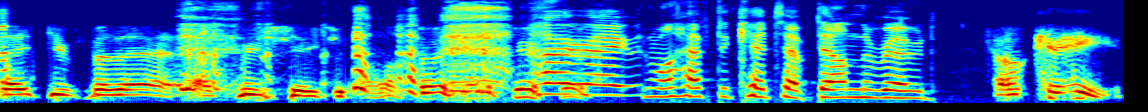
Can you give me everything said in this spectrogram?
thank you for that. I appreciate you. all. All right, and we'll have to catch up down the road. Okay.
